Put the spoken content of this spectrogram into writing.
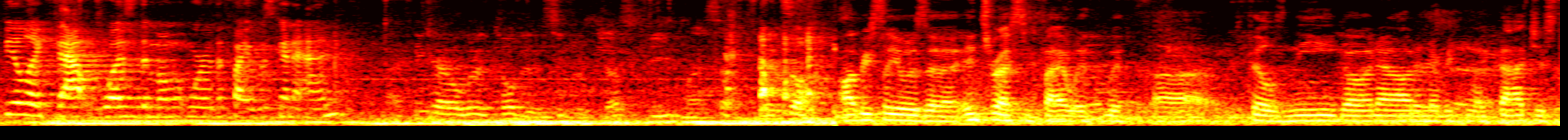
feel like that was the moment where the fight was going to end? I think I already told you the secret. Just be myself. That's all. Obviously, it was an interesting fight with with uh, Phil's knee going out and everything like that. Just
